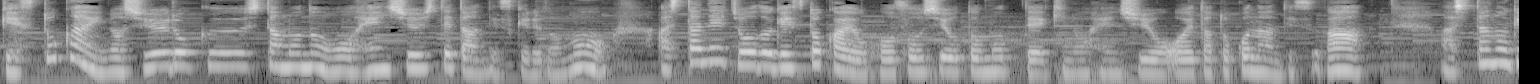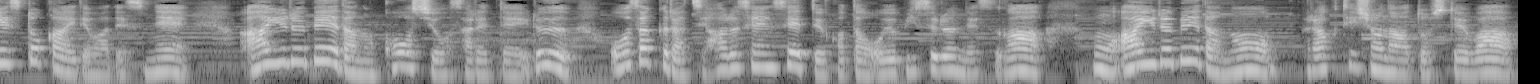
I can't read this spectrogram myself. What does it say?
ゲスト会の収録したものを編集してたんですけれども明日ねちょうどゲスト会を放送しようと思って昨日編集を終えたとこなんですが明日のゲスト会ではですねアーユルベーダの講師をされている大桜千春先生という方をお呼びするんですがもうアーユルベーダのプラクティショナーとしては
